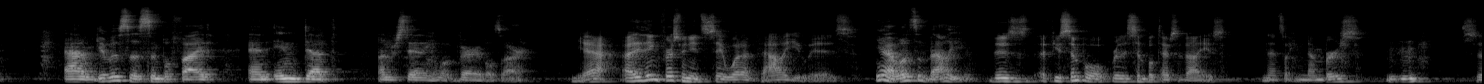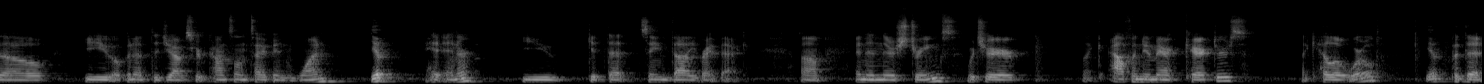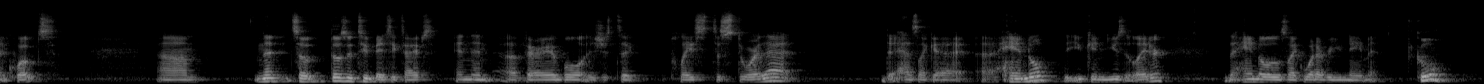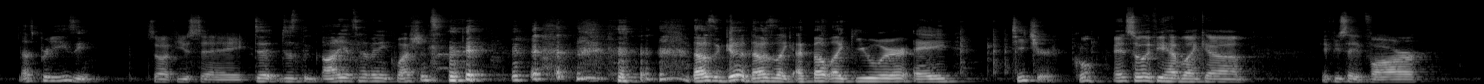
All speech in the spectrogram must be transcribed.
Adam, give us a simplified and in depth understanding of what variables are. Yeah, I think first we need to say what a value is. Yeah, what is a value? There's a few simple, really simple types of values, and that's like numbers. Mm-hmm. So you open up the JavaScript console and type in one. Yep. Hit enter. You get that same value right back. Um, and then there's strings, which are like alphanumeric characters, like hello world. Yep. Put that in quotes. Um, and then, so those are two basic types. And then a variable is just a place to store that that has like a, a handle that you can use it later. The handle is like whatever you name it. Cool. That's pretty easy. So if you say D- does the audience have any questions? that was good. That was like I felt like you were a teacher. Cool. And so if you have like, uh, if you say var,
